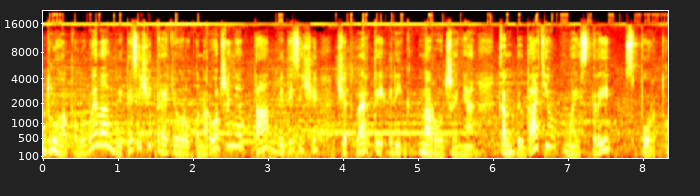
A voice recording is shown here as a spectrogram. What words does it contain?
друга половина 2003 року народження та 2004 рік народження. Кандидатів майстри спорту.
